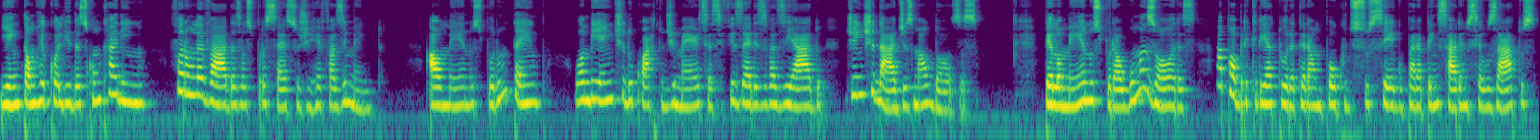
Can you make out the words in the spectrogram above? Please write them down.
e então recolhidas com carinho, foram levadas aos processos de refazimento. Ao menos por um tempo, o ambiente do quarto de Mércia se fizera esvaziado de entidades maldosas. Pelo menos por algumas horas, a pobre criatura terá um pouco de sossego para pensar em seus atos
